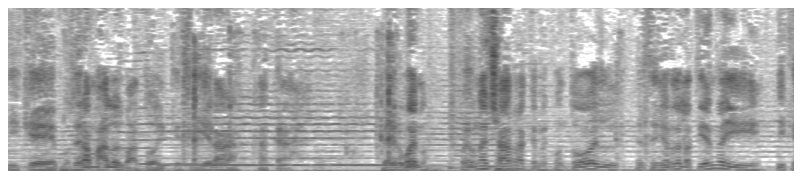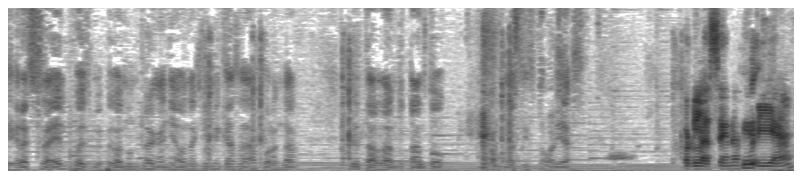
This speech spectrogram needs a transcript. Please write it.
y que pues era malo el vato y que sí era acá. Pero bueno, fue una charra que me contó el, señor de la tienda y, que gracias a él pues me pegó en un regañadón aquí en mi casa por andar retardando tanto las historias. Por la cena fría.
